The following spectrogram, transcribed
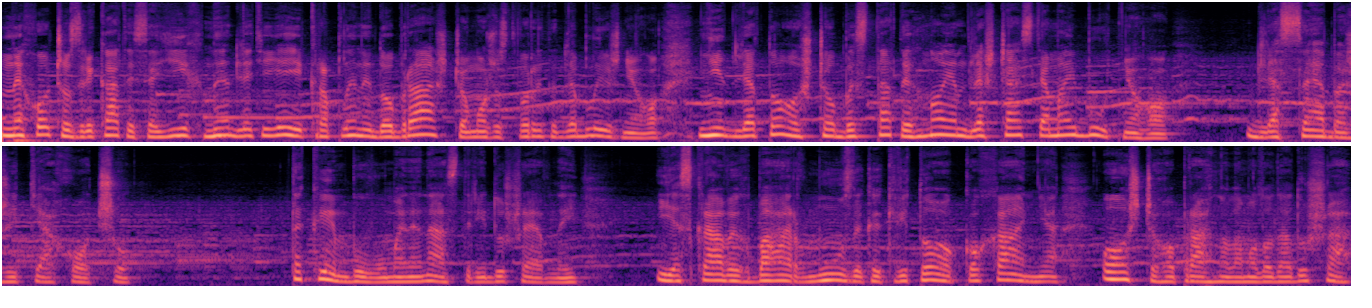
Не хочу зрікатися їх не для тієї краплини добра, що можу створити для ближнього, ні для того, щоби стати гноєм для щастя майбутнього. Для себе життя хочу. Таким був у мене настрій душевний. Яскравих барв, музики, квіток, кохання ось чого прагнула молода душа.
